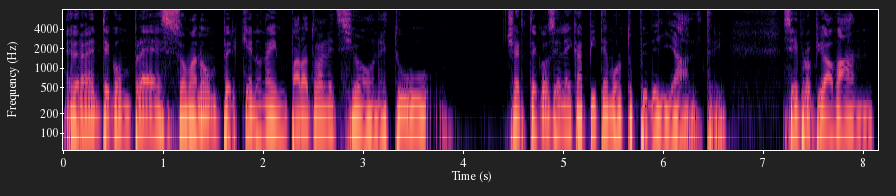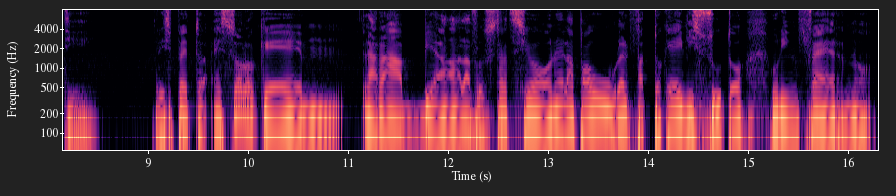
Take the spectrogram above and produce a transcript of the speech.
è veramente complesso, ma non perché non hai imparato la lezione, tu certe cose le hai capite molto più degli altri, sei proprio avanti rispetto a... è solo che mh, la rabbia, la frustrazione, la paura, il fatto che hai vissuto un inferno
